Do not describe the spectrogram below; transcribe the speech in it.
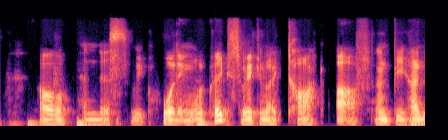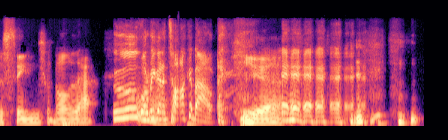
Oh, and this recording real quick so we can like talk off and behind the scenes and all of that. Ooh, what are we gonna talk about? Yeah.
